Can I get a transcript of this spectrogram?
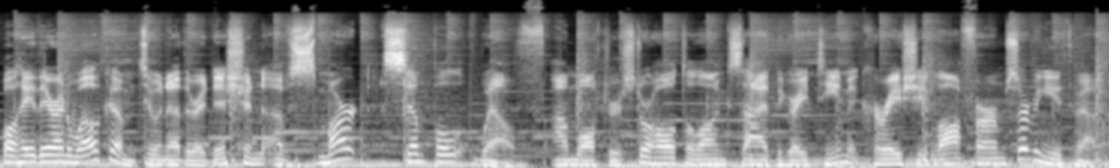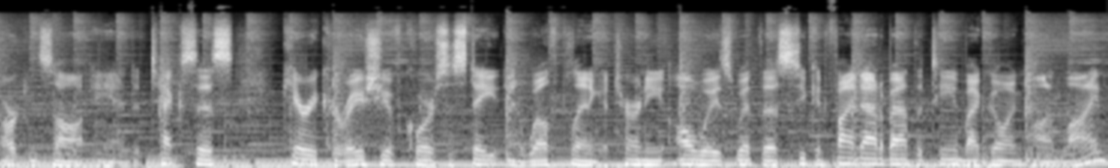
Well, hey there, and welcome to another edition of Smart Simple Wealth. I'm Walter Storholt alongside the great team at Qureshi Law Firm, serving you throughout Arkansas and Texas. Carrie Qureshi, of course, estate and wealth planning attorney, always with us. You can find out about the team by going online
